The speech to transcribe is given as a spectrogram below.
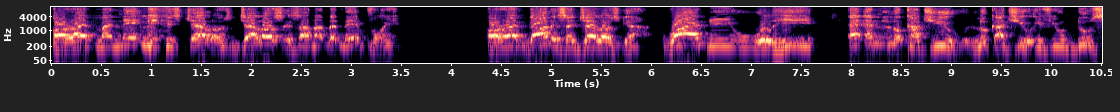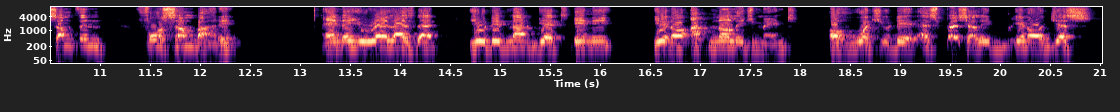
All right, my name is jealous. Jealous is another name for him. All right, God is a jealous God. Why do you, will he, and, and look at you, look at you. If you do something for somebody and then you realize that you did not get any, you know, acknowledgement of what you did, especially, you know, just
